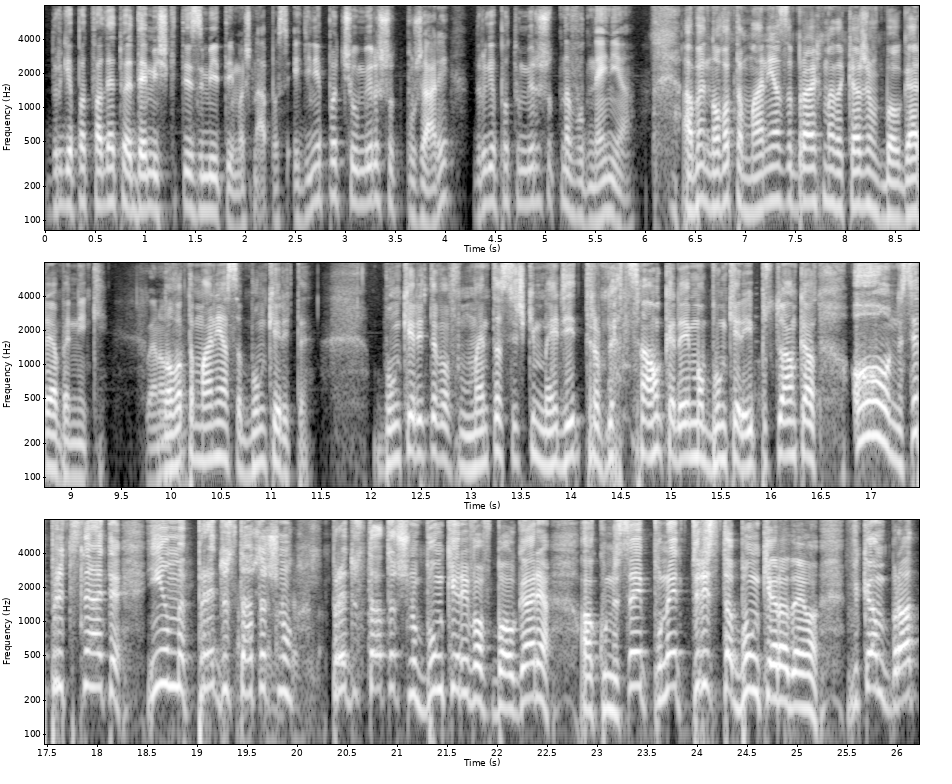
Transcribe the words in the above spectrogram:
другия път това дето еде мишките, змиите имаш напас. Единия път ще умираш от пожари, другия път умираш от наводнения. Абе, новата мания забравихме да кажем в България, бе, Ники. Е новата? Новата мания са бункерите. Бункерите в момента всички медии тръбят само къде има бункери и постоянно казват О, не се притеснявайте, имаме предостатъчно, предостатъчно бункери в България. Ако не са и поне 300 бункера да има. Викам, брат,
